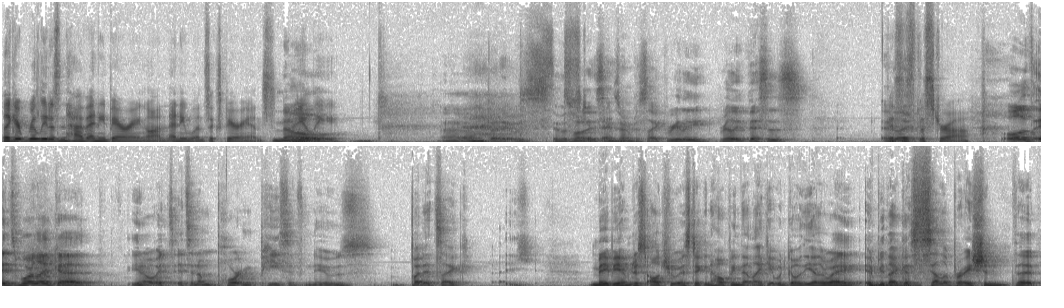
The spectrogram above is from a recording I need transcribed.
Like, it really doesn't have any bearing on anyone's experience. no Really. Uh, but it was it was one of these things where I'm just like really really this is This is the straw. Well, it's, it's more like a, you know, it's it's an important piece of news, but it's like maybe I'm just altruistic and hoping that like it would go the other way. It'd be like a celebration that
